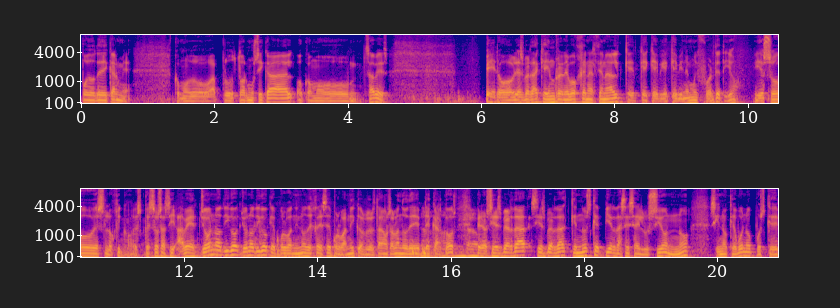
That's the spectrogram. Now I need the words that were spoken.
puedo dedicarme como productor musical o como, ¿sabes? Pero es verdad que hay un relevo generacional que, que, que vi- que viene muy fuerte, tío. Y eso es lógico, es que eso es así. A ver, yo no digo, yo no digo que Paul Van Dyck no deje de ser Paul que lo estábamos hablando de, de Carcos, pero- si es verdad, si es verdad que no es que pierdas esa ilusión, ¿no? Sino que, bueno, pues que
